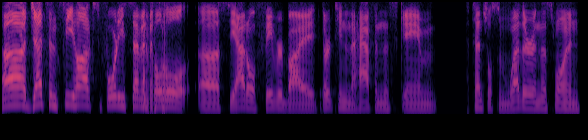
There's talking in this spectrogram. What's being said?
uh Jets and Seahawks 47 total. Uh Seattle favored by 13 and a half in this game. Potential some weather in this one.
